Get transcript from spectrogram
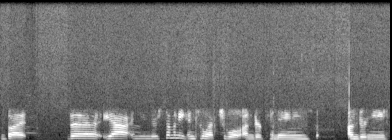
But the yeah, I mean, there's so many intellectual underpinnings underneath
